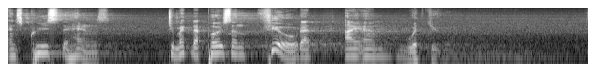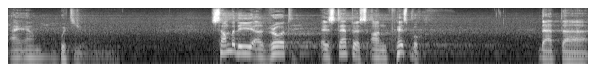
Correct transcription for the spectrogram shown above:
and squeeze the hands to make that person feel that I am with you. I am with you. Somebody uh, wrote a status on Facebook that uh,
